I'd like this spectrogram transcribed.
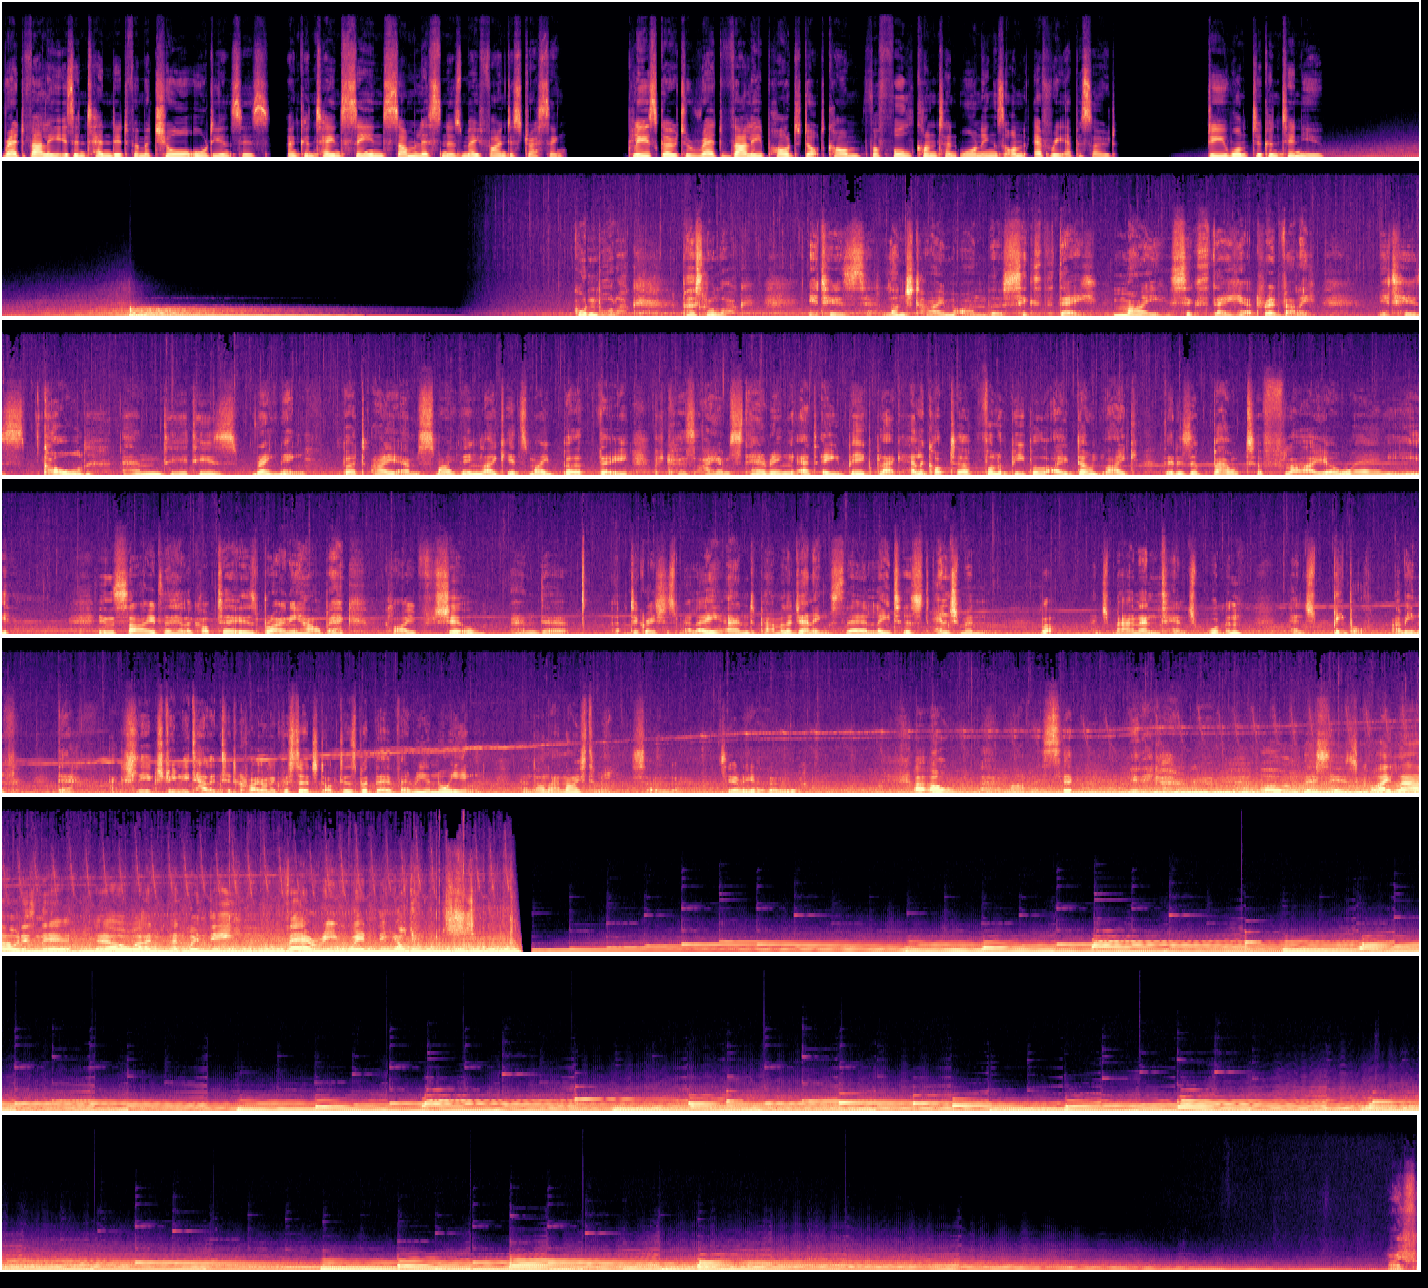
Red Valley is intended for mature audiences and contains scenes some listeners may find distressing. Please go to redvalleypod.com for full content warnings on every episode. Do you want to continue? Gordon Porlock, personal log. It is lunchtime on the sixth day, my sixth day at Red Valley. It is cold and it is raining, but I am smiling like it's my birthday because I am staring at a big black helicopter full of people I don't like that is about to fly away. Inside the helicopter is Bryony Halbeck, Clive Schill, and uh, DeGracious Melee and Pamela Jennings, their latest henchmen. Well, henchman and henchwoman. Hench people. I mean, they're actually extremely talented cryonic research doctors, but they're very annoying and aren't that nice to me. So, uh, cheerio. Uh, oh, uh, marvellous. Here they go. Oh, this is quite loud, isn't it? Uh, oh, and, and windy. Very windy. Oh, shit.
